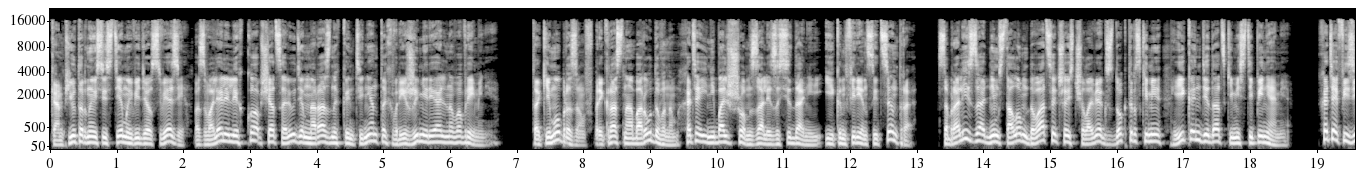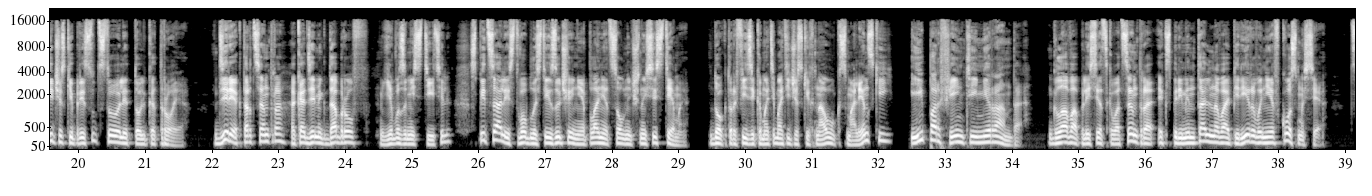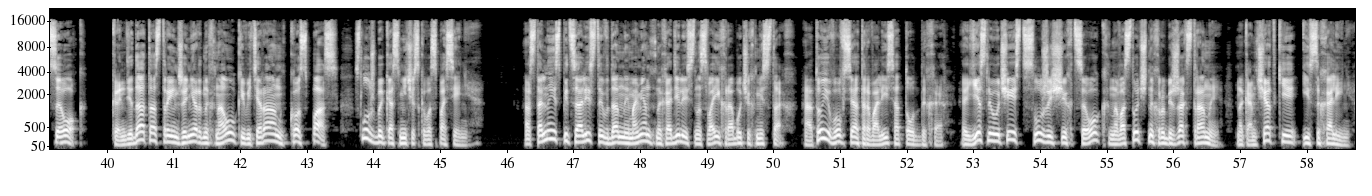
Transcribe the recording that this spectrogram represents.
Компьютерные системы видеосвязи позволяли легко общаться людям на разных континентах в режиме реального времени. Таким образом, в прекрасно оборудованном, хотя и небольшом зале заседаний и конференций центра собрались за одним столом 26 человек с докторскими и кандидатскими степенями, хотя физически присутствовали только трое. Директор центра, академик Добров, его заместитель, специалист в области изучения планет Солнечной системы, доктор физико-математических наук Смоленский и Парфентий Миранда, глава Плесецкого центра экспериментального оперирования в космосе, ЦЕОК, Кандидат астроинженерных наук и ветеран КОСПАС, службы космического спасения. Остальные специалисты в данный момент находились на своих рабочих местах, а то и вовсе оторвались от отдыха. Если учесть служащих ЦОК на восточных рубежах страны, на Камчатке и Сахалине.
